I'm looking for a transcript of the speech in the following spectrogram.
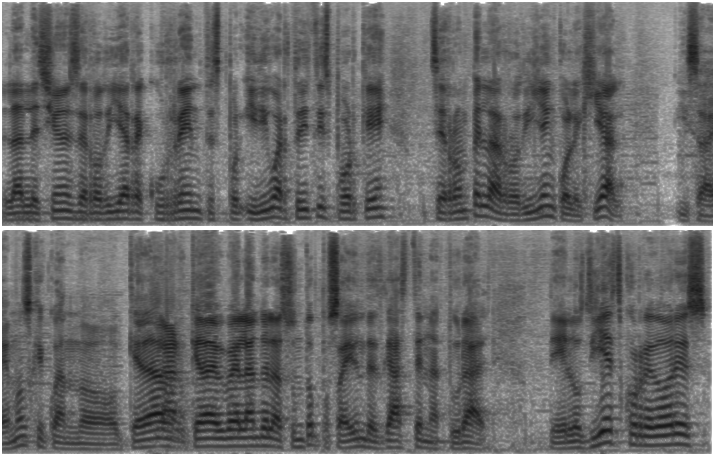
las lesiones de rodilla recurrentes. Por, y digo artritis porque se rompe la rodilla en colegial. Y sabemos que cuando queda, claro. queda velando el asunto, pues hay un desgaste natural. De los 10 corredores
